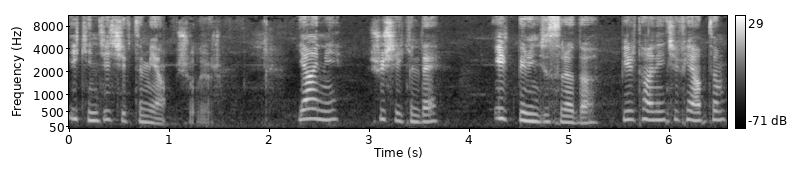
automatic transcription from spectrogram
ikinci çiftimi yapmış oluyorum. Yani şu şekilde ilk birinci sırada bir tane çift yaptım.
